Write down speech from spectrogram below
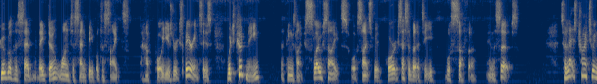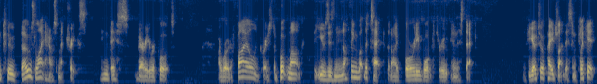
Google has said they don't want to send people to sites that have poor user experiences, which could mean that things like slow sites or sites with poor accessibility will suffer in the SERPs. So let's try to include those Lighthouse metrics in this very report. I wrote a file and created a bookmark that uses nothing but the tech that I've already walked through in this deck. If you go to a page like this and click it,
